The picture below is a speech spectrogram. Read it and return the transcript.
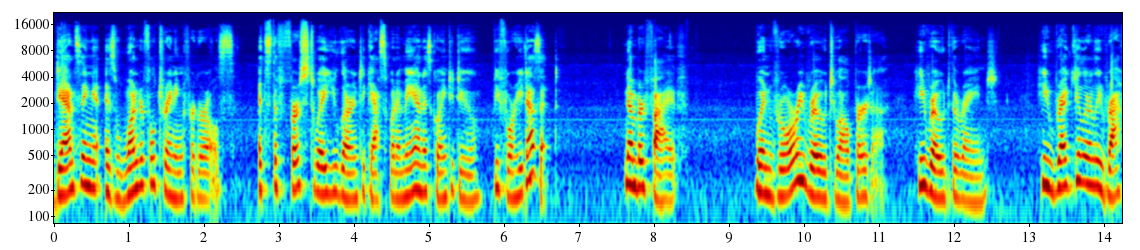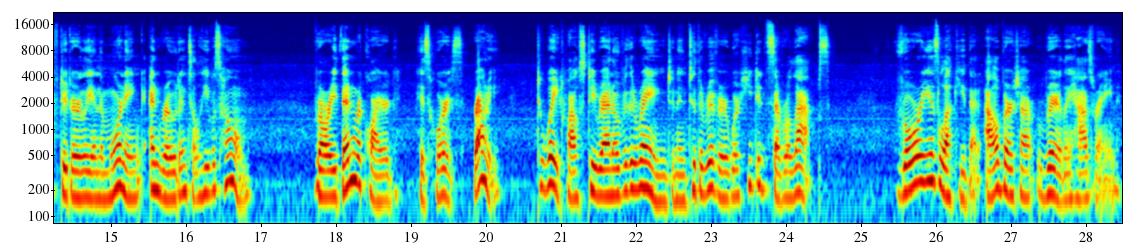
Dancing is wonderful training for girls. It's the first way you learn to guess what a man is going to do before he does it. Number 5. When Rory rode to Alberta, he rode the range. He regularly rafted early in the morning and rode until he was home. Rory then required his horse, Rowdy, to wait whilst he ran over the range and into the river where he did several laps. Rory is lucky that Alberta rarely has rain,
